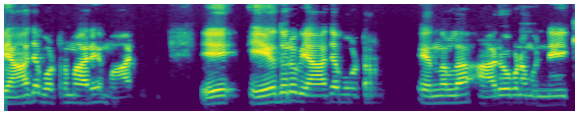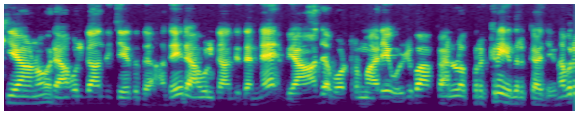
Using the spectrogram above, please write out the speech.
വ്യാജ വോട്ടർമാരെ മാറ്റി ഏതൊരു വ്യാജ വോട്ടർ എന്നുള്ള ആരോപണം ഉന്നയിക്കുകയാണോ രാഹുൽ ഗാന്ധി ചെയ്തത് അതേ രാഹുൽ ഗാന്ധി തന്നെ വ്യാജ വോട്ടർമാരെ ഒഴിവാക്കാനുള്ള പ്രക്രിയ എതിർക്കുക ചെയ്യുന്നത് അവർ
